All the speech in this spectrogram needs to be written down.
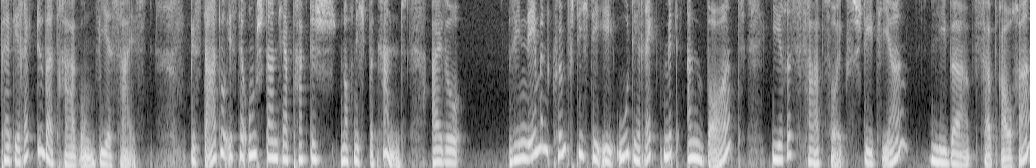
per Direktübertragung, wie es heißt. Bis dato ist der Umstand ja praktisch noch nicht bekannt. Also Sie nehmen künftig die EU direkt mit an Bord Ihres Fahrzeugs, steht hier lieber Verbraucher.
